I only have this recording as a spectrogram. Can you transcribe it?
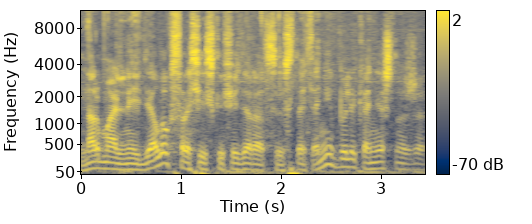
нормальный диалог с Российской Федерацией встать, они были, конечно же,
